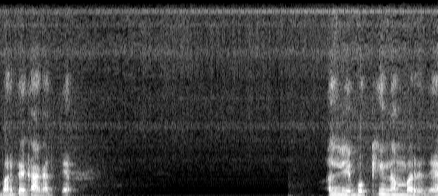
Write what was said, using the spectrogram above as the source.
ಬರ್ಬೇಕಾಗತ್ತೆ. ಅಲ್ಲಿ ಬುಕ್ಕಿಂಗ್ ನಂಬರ್ ಇದೆ.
